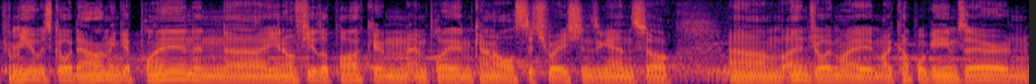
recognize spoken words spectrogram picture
for me, it was go down and get playing and uh, you know feel the puck and, and play in kind of all situations again. So um, I enjoyed my, my couple games there and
